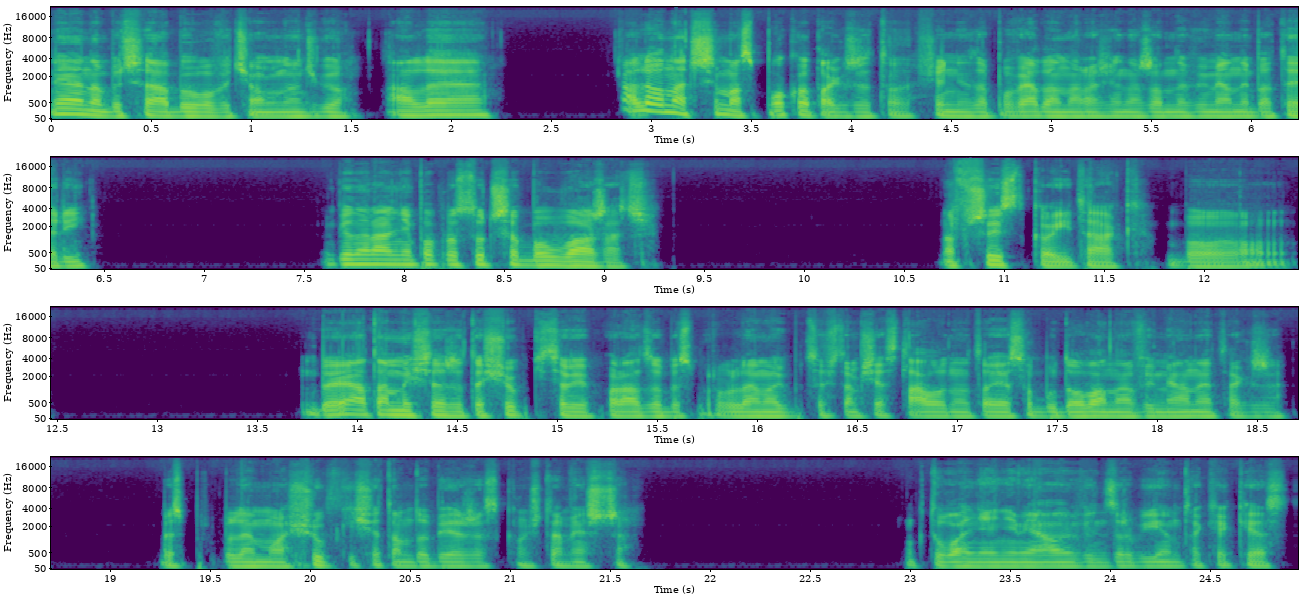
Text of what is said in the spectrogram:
nie no, by trzeba było wyciągnąć go, ale, ale ona trzyma spoko, także to się nie zapowiada na razie na żadne wymiany baterii. Generalnie po prostu trzeba uważać na wszystko i tak, bo, bo ja tam myślę, że te śrubki sobie poradzą bez problemu. Jakby coś tam się stało, no to jest obudowa na wymianę, także bez problemu, a śrubki się tam dobierze skądś tam jeszcze. Aktualnie nie miałem, więc zrobiłem tak jak jest.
